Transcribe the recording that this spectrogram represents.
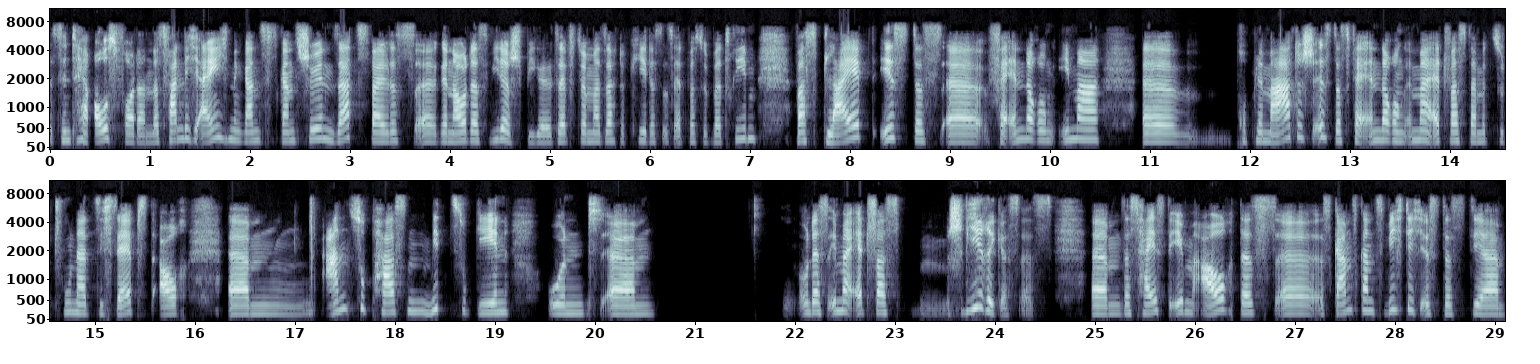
sind herausfordernd. Das fand ich eigentlich einen ganz, ganz schönen Satz, weil das äh, genau das widerspiegelt. Selbst wenn man sagt, okay, das ist etwas übertrieben. Was bleibt, ist, dass äh, Veränderung immer äh, problematisch ist, dass Veränderung immer etwas damit zu tun hat, sich selbst auch ähm, anzupassen, mitzugehen und ähm, und das immer etwas hm, Schwieriges ist. Ähm, das heißt eben auch, dass äh, es ganz, ganz wichtig ist, dass der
